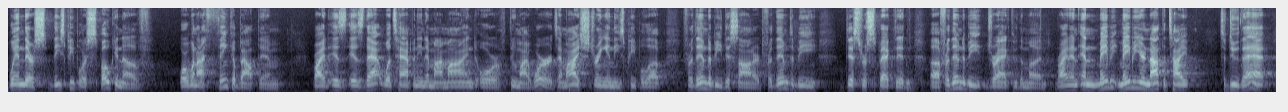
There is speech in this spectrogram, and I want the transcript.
when there's, these people are spoken of, or when I think about them, right, is, is that what's happening in my mind or through my words? Am I stringing these people up for them to be dishonored, for them to be disrespected, uh, for them to be dragged through the mud, right? And, and maybe, maybe you're not the type to do that,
